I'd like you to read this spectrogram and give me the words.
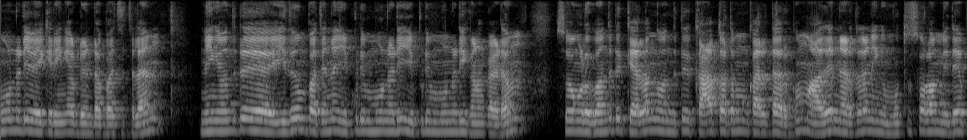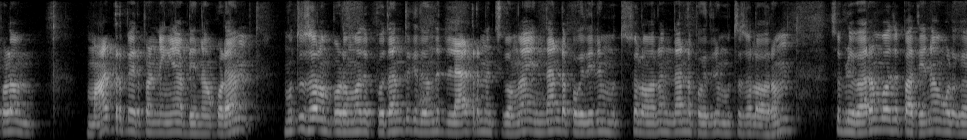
மூணு அடி வைக்கிறீங்க அப்படின்ற பட்சத்தில் நீங்கள் வந்துட்டு இதுவும் பார்த்தீங்கன்னா இப்படி மூணு அடி இப்படி மூணு அடி கணக்காயிடும். ஸோ உங்களுக்கு வந்துட்டு கிழங்கு வந்துட்டு காத்தோட்டமும் கரெக்டாக இருக்கும். அதே நேரத்தில் நீங்கள் முத்து சோளம் இதே போல் மாற்று பயிர் பண்ணிங்க அப்படின்னா கூட முத்து சோளம் போடும்போது இப்போ உதாரணத்துக்கு இது வந்துட்டு லேட்டர்னு வச்சுக்கோங்க. இந்தாண்ட பகுதியிலையும் முத்து சோளம் வரும் இந்தாண்ட பகுதியிலையும் முத்து சோளம் வரும். ஸோ இப்படி வரும்போது பார்த்தீங்கன்னா உங்களுக்கு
